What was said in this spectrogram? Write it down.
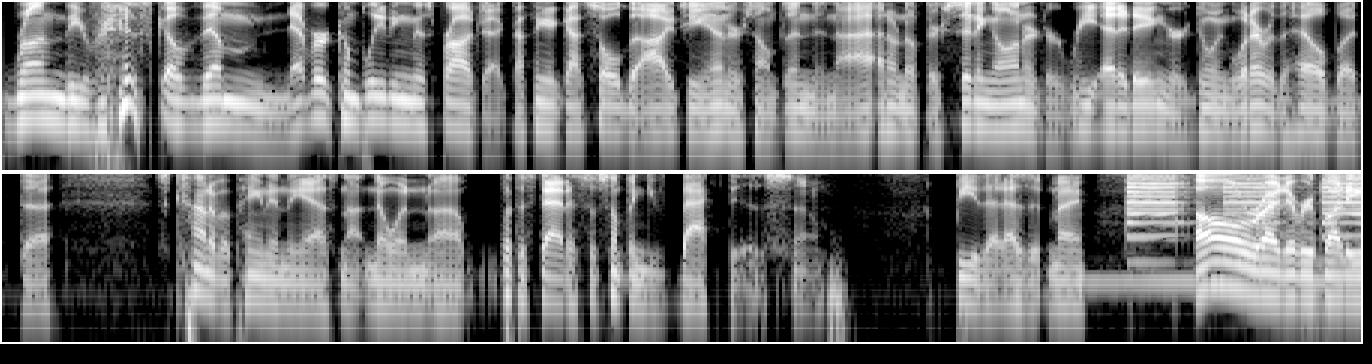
run the risk of them never completing this project. I think it got sold to IGN or something, and I, I don't know if they're sitting on it or re editing or doing whatever the hell, but uh, it's kind of a pain in the ass not knowing uh, what the status of something you've backed is. So, be that as it may. All right, everybody,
